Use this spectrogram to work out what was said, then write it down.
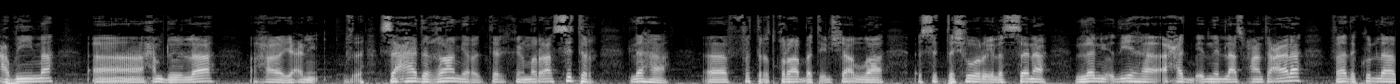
عظيمة. آه الحمد لله. يعني سعادة غامرة لتلك المرأة. ستر لها آه فترة قرابة إن شاء الله ستة شهور إلى السنة. لن يؤذيها أحد بإذن الله سبحانه وتعالى. فهذا كله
